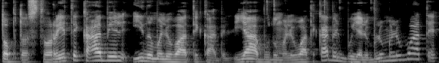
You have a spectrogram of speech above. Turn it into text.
Тобто створити кабель і намалювати кабель. Я буду малювати кабель, бо я люблю малювати.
